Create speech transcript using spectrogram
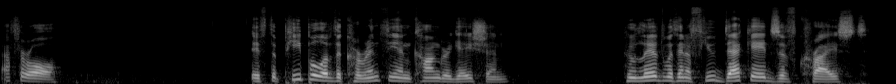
After all, if the people of the Corinthian congregation who lived within a few decades of Christ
